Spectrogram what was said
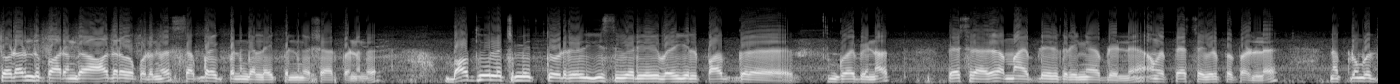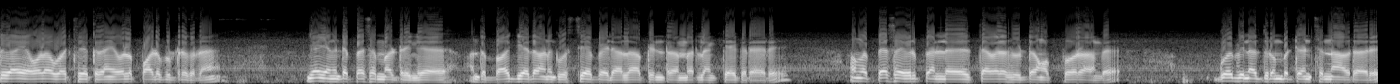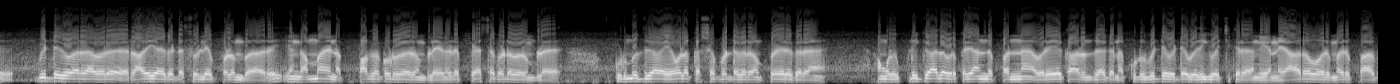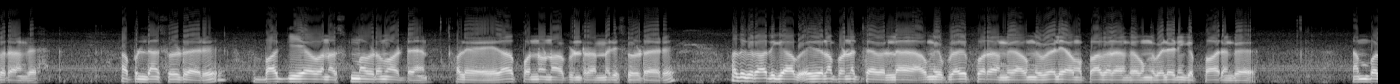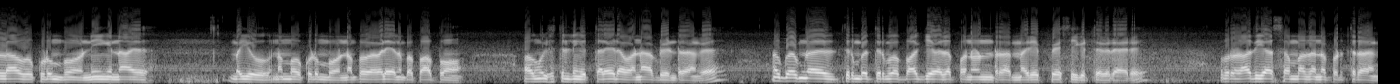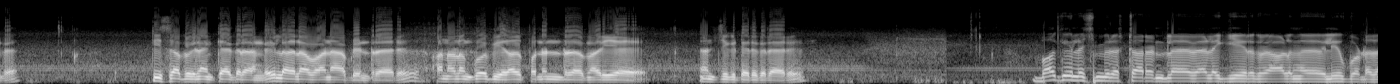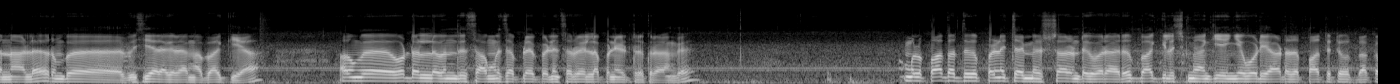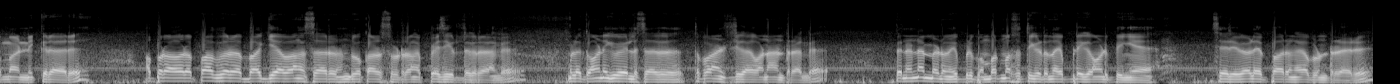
தொடர்ந்து பாருங்கள் ஆதரவு கொடுங்க சப்ஸ்கிரைப் பண்ணுங்கள் லைக் பண்ணுங்கள் ஷேர் பண்ணுங்கள் பாக்கியலட்சுமி தொடரில் ஈஸ்வரியை வழியில் பார்க்குற கோபிநாத் பேசுகிறாரு அம்மா எப்படி இருக்கிறீங்க? அப்படின்னு. அவங்க பேச விருப்பப்படல. நான் குடும்பத்துக்காக எவ்வளோ வச்சிருக்கிறேன் எவ்வளோ பாடுபட்டுருக்கிறேன்? ஏன் என்கிட்ட பேச மாட்டேறீங்க அந்த பாக்கியா தான் எனக்கு வசதியாக போயிடாளா அப்படின்ற மாதிரிலாம் கேட்குறாரு அவங்க பேச விருப்பம் இல்லை தேவையில்ல சொல்லிட்டு அவங்க போகிறாங்க கோபிநாத் ரொம்ப டென்ஷன் ஆகுறாரு. வீட்டுக்கு வர அவர் ராதிகா கிட்ட சொல்லி புலம்புறாரு. எங்கள் அம்மா என்னை பார்க்க கூட விரும்பல என்கிட்ட பேச கூட விரும்பல. குடும்பத்துக்காக எவ்வளோ கஷ்டப்பட்டுக்கிறேன் போயிருக்கிறேன். அவங்களுக்கு பிடிக்காத ஒரு கல்யாணத்தை பண்ண ஒரே காரணத்துக்காக நான் குடு விட்டு விட்டு ஒதுக்கி வச்சுக்கிறாங்க. என்னை யாரோ ஒரு மாதிரி பார்க்குறாங்க. அப்படிலாம் சொல்கிறாரு பாக்கியாவை நான் சும்மா விட மாட்டேன். அவளை ஏதாவது பண்ணணும் அப்படின்ற மாதிரி சொல்கிறாரு அதுக்கு ராதிகா இதெல்லாம் பண்ண தேவையில்ல. அவங்க எப்படியாவது போகிறாங்க அவங்க வேலையை அவங்க பார்க்குறாங்க. அவங்க வேலையை நீங்கள் பாருங்கள் நம்மளாம் ஒரு குடும்பம். நீங்கள் நான் ஐயோ நம்ம குடும்பம். நம்ம வேலையை நம்ம பார்ப்போம் அவங்க விஷயத்தில் நீங்கள் தலையிட வேணாம் அப்படின்றாங்க. கோபிநாத் திரும்ப திரும்ப பாக்கியா எதை பண்ணணுன்ற மாதிரியே பேசிக்கிட்டு இருக்கிறாரு. அப்புறம் ராதிகா சமாதானப்படுத்துகிறாங்க டீ சாப்பிட்லாம் கேட்குறாங்க இல்லை அதெல்லாம் வேணாம் அப்படின்றாரு. ஆனாலும் கோபி ஏதாவது பண்ணுன்ற மாதிரியே நினச்சிக்கிட்டு இருக்கிறாரு. பாக்கியலட்சுமி ரெஸ்டாரண்ட்டில் வேலைக்கு இருக்கிற ஆளுங்க லீவ் போட்டதுனால ரொம்ப பிஸியாக இருக்கிறாங்க பாக்கியா. அவங்க ஹோட்டலில் வந்து அவங்களும் சப்ளை பண்ணி சர்வே எல்லாம் பண்ணிகிட்ருக்குறாங்க உங்களை பார்க்கறதுக்கு பழனிசாமி ரெஸ்டாரண்ட்டுக்கு வராரு. பாக்கியலட்சுமி அங்கேயும் இங்கேயும் ஓடி ஆடுறதை பார்த்துட்டு ஒரு பக்கமாக நிற்கிறாரு அப்புறம் அவரை பார்க்குற பாக்கியா வாங்க சார் ரெண்டு உட்கார சொல்கிறாங்க பேசிக்கிட்டு இருக்கிறாங்க. உங்களை கவனிக்கவே இல்லை சார் தப்பாக நினச்சிட்டு வேணான்றாங்க இப்போ என்ன மேடம் எப்படி பம்பரமாக சுற்றிக்கிட்டு இருந்தால் எப்படி கவனிப்பீங்க? சரி வேலையை பாருங்கள் அப்படின்றாரு.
